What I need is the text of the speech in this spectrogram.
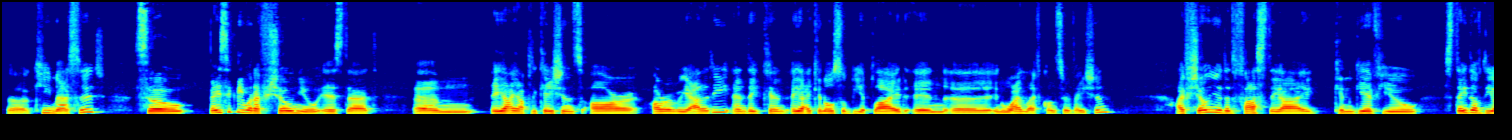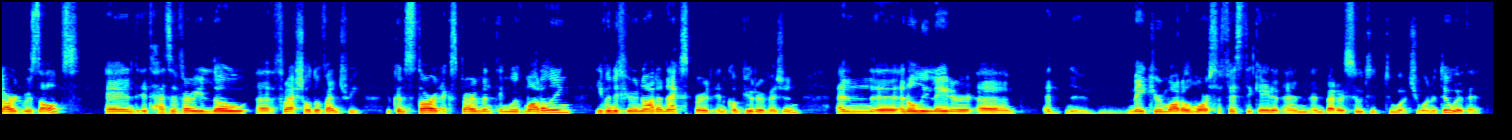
uh, key message. So basically what I've shown you is that um, AI applications are, are a reality and they can, AI can also be applied in, uh, in wildlife conservation. I've shown you that FastAI can give you state-of-the-art results and it has a very low uh, threshold of entry. You can start experimenting with modeling even if you're not an expert in computer vision and, uh, and only later uh, make your model more sophisticated and, and better suited to what you want to do with it.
